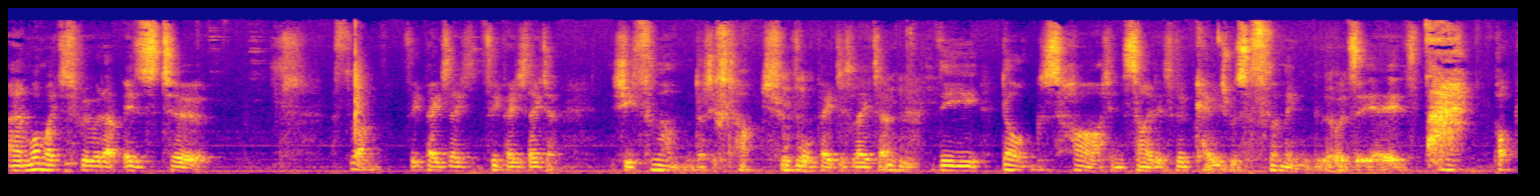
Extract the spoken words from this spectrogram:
And one way to screw it up is to thrum. Three pages later, three pages later, she thrummed at his touch. Four pages later, Mhm. the dog's heart inside its rib cage was thrumming. It's, it's ah, pop,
